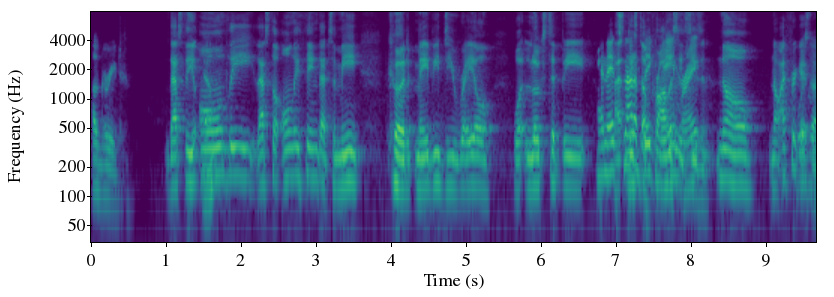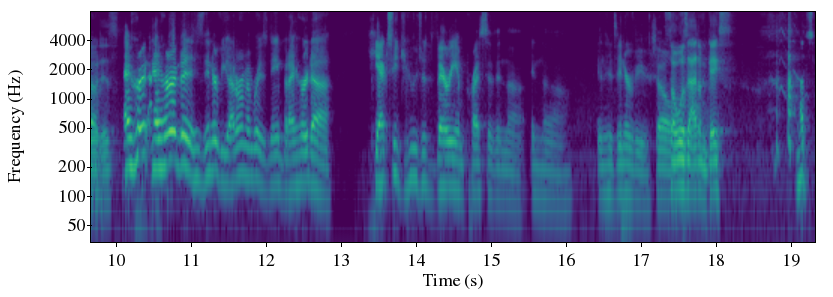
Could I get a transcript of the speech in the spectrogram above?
Agreed. that's the only that's the only thing that to me could maybe derail what looks to be And it's not a big name, right? no no i forget who uh, it is I heard I heard his interview. I don't remember his name, but I heard uh he actually he was just very impressive in the in the in his interview. So, so was adam gase that's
